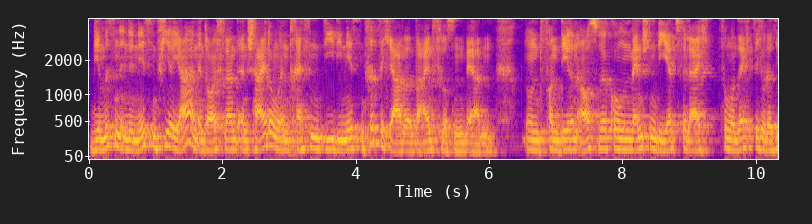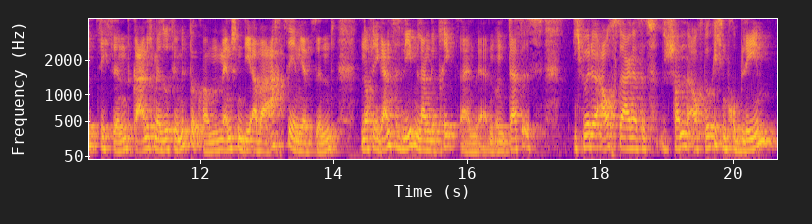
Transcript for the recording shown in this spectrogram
wir müssen in den nächsten vier Jahren in Deutschland Entscheidungen treffen, die die nächsten 40 Jahre beeinflussen werden und von deren Auswirkungen Menschen, die jetzt vielleicht 65 oder 70 sind, gar nicht mehr so viel mitbekommen. Menschen, die aber 18 jetzt sind, noch ihr ganzes Leben lang geprägt sein werden. Und das ist, ich würde auch sagen, es ist schon auch wirklich ein Problem.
